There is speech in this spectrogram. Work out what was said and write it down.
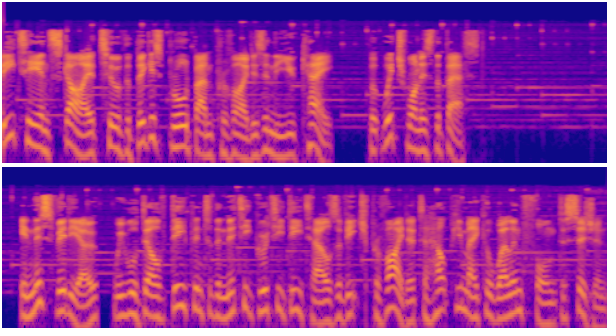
BT and Sky are two of the biggest broadband providers in the UK, but which one is the best? In this video, we will delve deep into the nitty-gritty details of each provider to help you make a well-informed decision.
